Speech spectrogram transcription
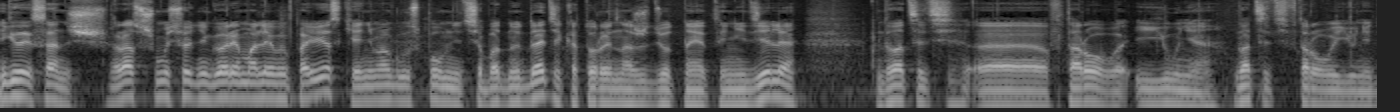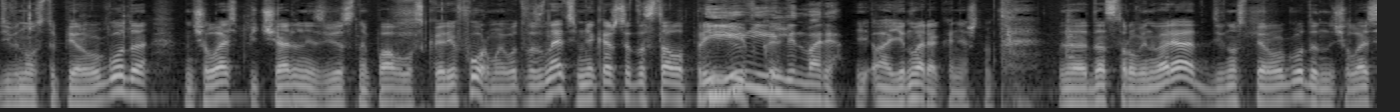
Никита Александрович, раз уж мы сегодня говорим о левой повестке, я не могу вспомнить об одной дате, которая нас ждет на этой неделе. 22 июня, 22 июня 91 года началась печально известная Павловская реформа. И вот вы знаете, мне кажется, это стало прививкой. Июня или января? А, января, конечно. Э, 22 января 91 года началась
